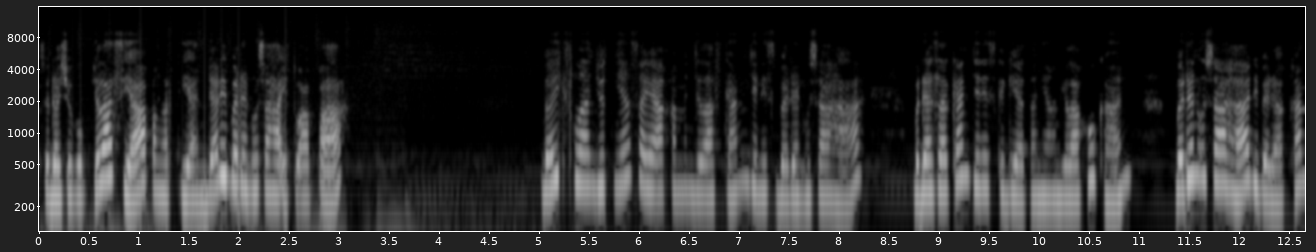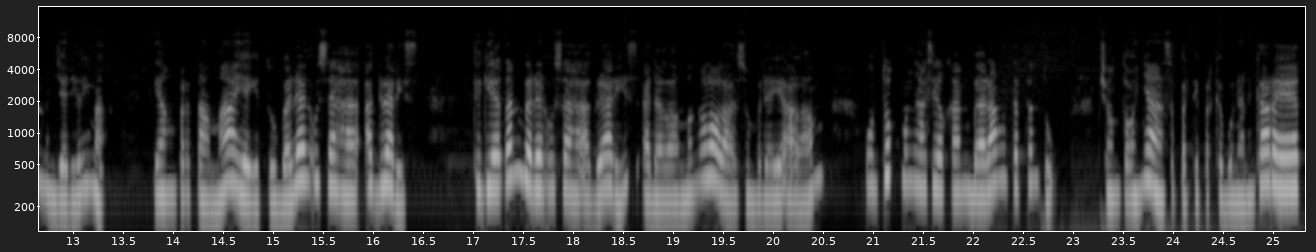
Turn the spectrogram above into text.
Sudah cukup jelas ya pengertian dari badan usaha itu apa? Baik, selanjutnya saya akan menjelaskan jenis badan usaha. Berdasarkan jenis kegiatan yang dilakukan, badan usaha dibedakan menjadi lima. Yang pertama yaitu badan usaha agraris. Kegiatan badan usaha agraris adalah mengelola sumber daya alam untuk menghasilkan barang tertentu. Contohnya seperti perkebunan karet,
